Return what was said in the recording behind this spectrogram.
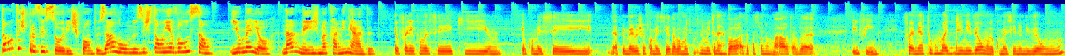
Tanto os professores quanto os alunos estão em evolução e o melhor, na mesma caminhada. Eu falei com você que eu comecei, na primeira vez que eu comecei, eu tava muito, muito nervosa, passando mal, tava. Enfim, foi a minha turma de nível 1. Eu comecei no nível 1.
